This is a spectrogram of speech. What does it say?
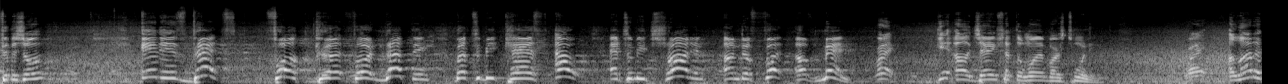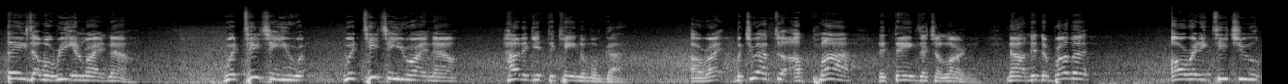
Finish on. It is thenceforth good for nothing but to be cast out and to be trodden underfoot of men. Right. Get uh, James chapter 1, verse 20. Right? A lot of things that we're reading right now. We're teaching you we're teaching you right now how to get the kingdom of God. Alright? But you have to apply the things that you're learning. Now, did the brother already teach you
